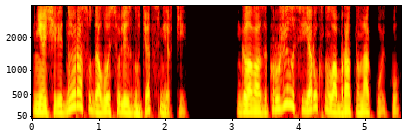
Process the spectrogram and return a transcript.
Мне очередной раз удалось улизнуть от смерти. Голова закружилась, и я рухнул обратно на койку.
